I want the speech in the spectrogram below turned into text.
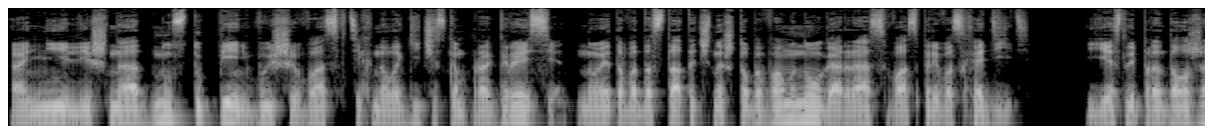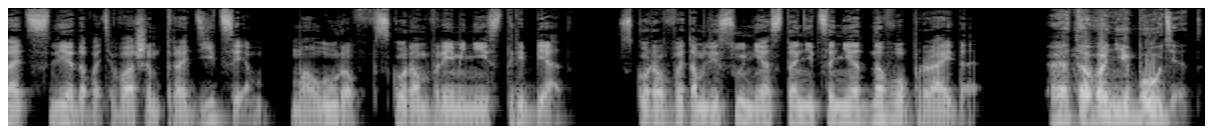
Они лишь на одну ступень выше вас в технологическом прогрессе, но этого достаточно, чтобы во много раз вас превосходить. Если продолжать следовать вашим традициям, Малуров в скором времени истребят. Скоро в этом лесу не останется ни одного прайда. Этого не будет.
